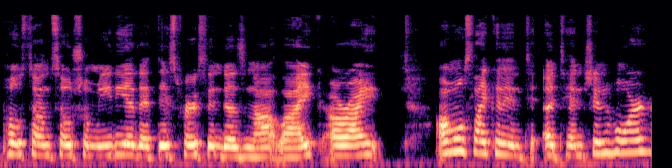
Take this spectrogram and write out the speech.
post on social media that this person does not like, all right? Almost like an attention whore,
